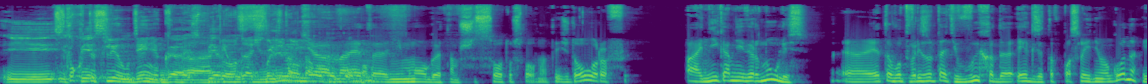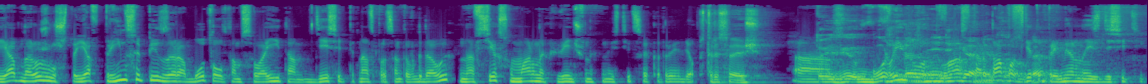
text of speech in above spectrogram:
И Сколько пе- ты слил денег Да, на неудачный Слил я на это немного, там 600 условно тысяч долларов. А Они ко мне вернулись. Э, Это вот в результате выхода экзитов последнего года я обнаружил, что я в принципе заработал там свои там 10-15% годовых на всех суммарных венчурных инвестициях, которые я делал. Потрясающе. А, То есть, боже, Выиграл даже не два стартапа взял, где-то да? примерно из 10.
